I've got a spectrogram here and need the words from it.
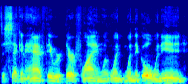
the second half, they were they were flying. When when when the goal went in,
